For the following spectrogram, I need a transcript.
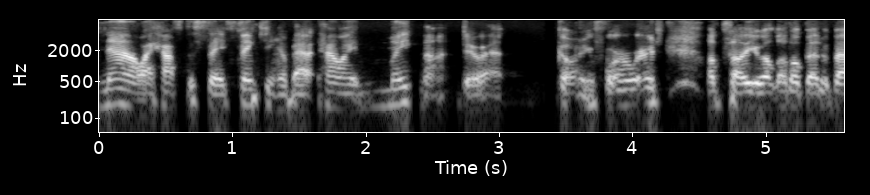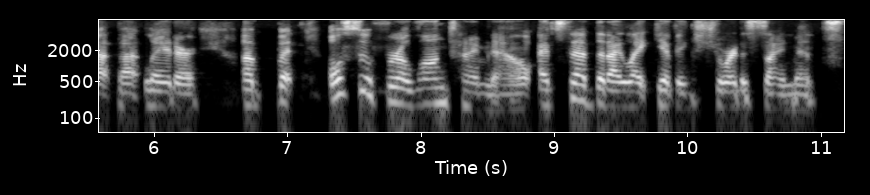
now, I have to say, thinking about how I might not do it going forward. I'll tell you a little bit about that later. Uh, but also, for a long time now, I've said that I like giving short assignments,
